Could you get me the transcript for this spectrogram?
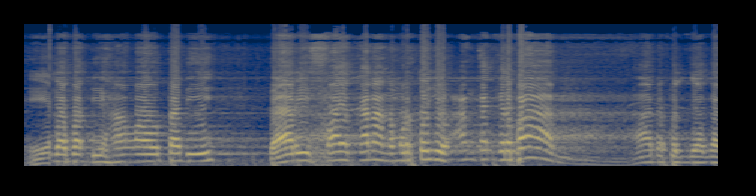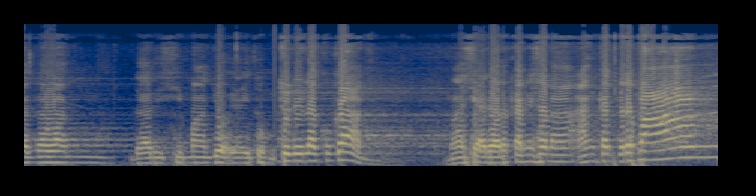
Iya dapat dihalau tadi Dari sayap kanan nomor 7 Angkat ke depan. Ada penjaga gawang dari Simajo yaitu. Sudah dilakukan. Masih ada rekan di sana Angkat ke depan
